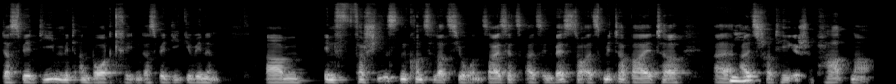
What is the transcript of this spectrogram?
dass wir die mit an Bord kriegen, dass wir die gewinnen. Ähm, in verschiedensten Konstellationen, sei es jetzt als Investor, als Mitarbeiter, äh, mhm. als strategische Partner.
